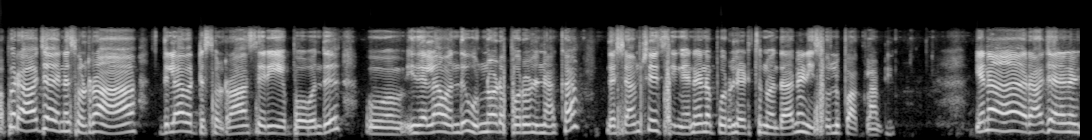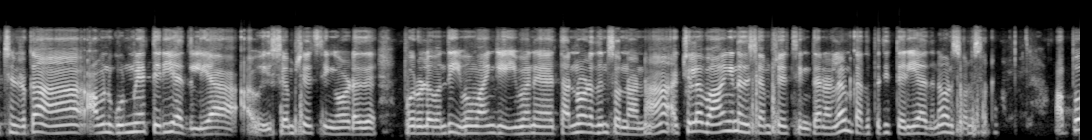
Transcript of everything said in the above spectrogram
அப்ப ராஜா என்ன சொல்றான்? திலாவர்கிட்ட சொல்றான் சரி இப்போ வந்து இதெல்லாம் வந்து உன்னோட பொருள்னாக்கா இந்த ஷம்ஷேத் சிங் என்னென்ன பொருள் எடுத்துன்னு வந்தாருன்னு நீ சொல்லு பார்க்கலாம் அப்படின்னு. ஏன்னா ராஜா என்ன நினைச்சிட்டு இருக்கான்? அவனுக்கு உண்மையா தெரியாது இல்லையா? ஷம்ஷேத் சிங்கோட பொருளை வந்து இவன் வாங்கி இவனு தன்னோடதுன்னு சொன்னான்னா ஆக்சுவலா வாங்கினது ஷம்ஷேத் சிங் தான். அவனுக்கு அதை பத்தி தெரியாதுன்னு அவன் சொல்ல சொல்றான். அப்போ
